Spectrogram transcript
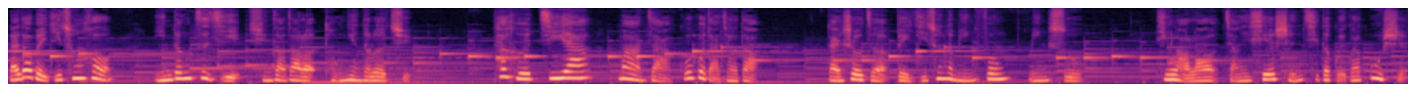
来到北极村后，银灯自己寻找到了童年的乐趣。他和鸡鸭、蚂蚱、蝈蝈打交道，感受着北极村的民风民俗，听姥姥讲一些神奇的鬼怪故事。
